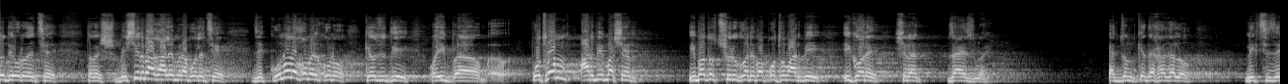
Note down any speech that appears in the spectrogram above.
যদিও রয়েছে, তবে বেশিরভাগ আলেমরা বলেছে যে কোনো রকমের কোনো কেউ যদি ওই প্রথম আরবি মাসের ইবাদত শুরু করে বা প্রথম আরবি ই করে, সেটা জায়েজ নয়। একজনকে দেখা গেল, লিখছে যে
